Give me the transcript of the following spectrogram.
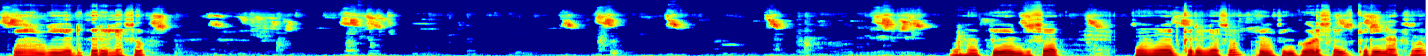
પીએનજી એડ કરી લેશું પીએનજી છે તેને એડ કરી લેશું અહીંથી ગોળ સાઈઝ કરી નાખશું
